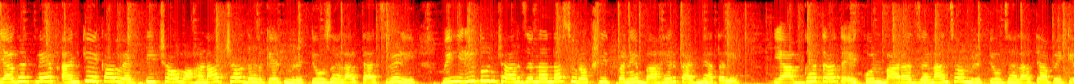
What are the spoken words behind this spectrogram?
या घटनेत आणखी एका व्यक्तीच्या वाहनाच्या धडकेत मृत्यू झाला. त्याचवेळी विहिरीतून चार जणांना सुरक्षितपणे बाहेर काढण्यात आले. या अपघातात एकूण बारा जणांचा मृत्यू झाला. त्यापैकी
